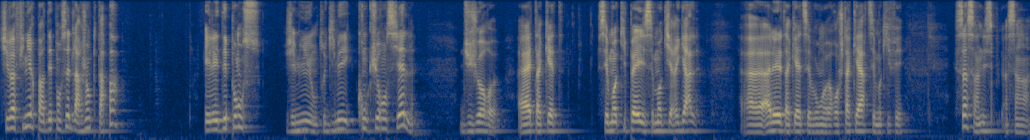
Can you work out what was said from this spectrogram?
tu vas finir par dépenser de l'argent que tu n'as pas. Et les dépenses, j'ai mis entre guillemets concurrentielles, du genre, eh, t'inquiète, c'est moi qui paye, c'est moi qui régale. Euh, allez, t'inquiète, c'est bon, euh, ta carte, c'est moi qui fais. Ça, c'est un, un,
